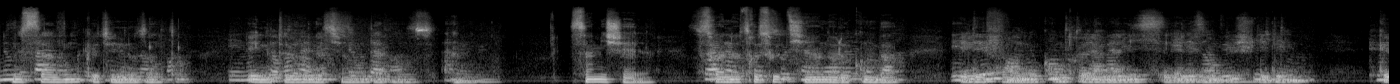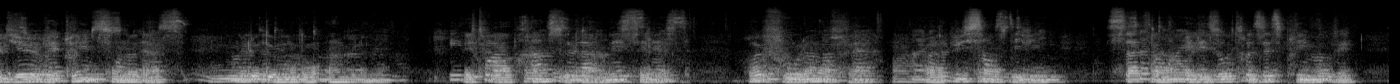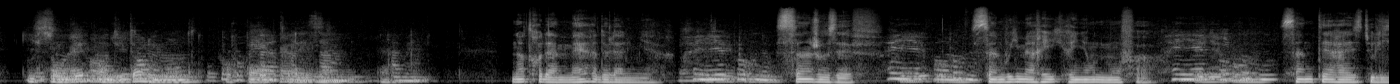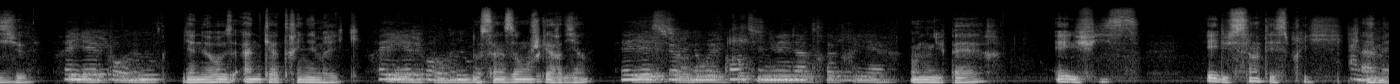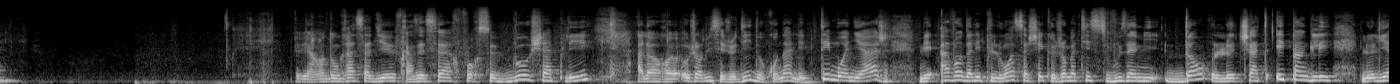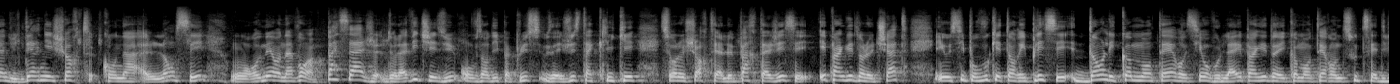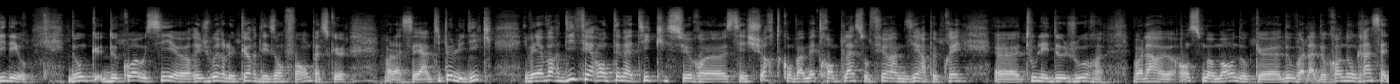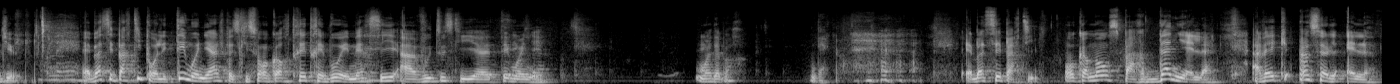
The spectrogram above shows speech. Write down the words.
Nous savons que tu nous entends et nous te remercions d'avance. Amen. Saint Michel, sois notre soutien dans le combat et défends-nous contre la malice et les embûches du démon. Que Dieu réprime son audace, nous le demandons humblement. Et toi, prince de l'armée céleste, refoule en enfer, par la puissance divine, Satan et les autres esprits mauvais qui sont répandus dans le monde pour perdre les âmes. Amen. Notre-Dame, Mère de la Lumière, Priez pour nous. Saint Joseph, Priez pour nous. Saint Louis-Marie Grignon de Montfort, Priez pour nous. Sainte Thérèse de Lisieux, Priez pour nous. Bienheureuse Anne-Catherine Emmerich, Priez pour nous. nos saints anges gardiens, Veillez sur nous et continuez notre prière. au nom du Père et du Fils et du Saint-Esprit. Amen. Eh bien, rendons grâce à Dieu, frères et sœurs, pour ce beau chapelet. Alors, euh, aujourd'hui, c'est jeudi, donc on a les témoignages. Mais avant d'aller plus loin, sachez que Jean-Baptiste vous a mis dans le chat épinglé le lien du dernier short qu'on a lancé, on remet en avant un passage de la vie de Jésus. On vous en dit pas plus, vous avez juste à cliquer sur le short et à le partager. C'est épinglé dans le chat. Et aussi, pour vous qui êtes en replay, c'est dans les commentaires aussi. On vous l'a épinglé dans les commentaires en dessous de cette vidéo. Donc, de quoi aussi euh, réjouir le cœur des enfants, parce que voilà, c'est un petit peu ludique. Il va y avoir différentes thématiques sur euh, ces shorts qu'on va mettre en place au fur et à mesure, à peu près euh, tous les deux jours, voilà, euh, en ce moment. Donc, donc voilà, donc rendons grâce à Dieu. Et ben c'est parti pour les témoignages parce qu'ils sont encore très très beaux et merci à vous tous qui témoignez. Moi d'abord? D'accord. Et ben c'est parti. On commence par Daniel avec un seul L.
